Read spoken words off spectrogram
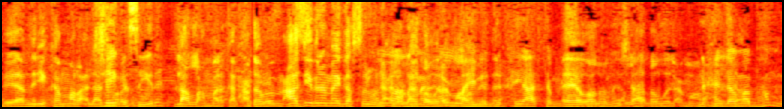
في أمريكا مرة علاج شيء؟ قبل. لا اللهم لك الحمد. معازيبنا ما يقصرون يعني. الله يطول الله عمرهم. يمد. بحياتهم ويحفظهم والله، الله الله. يطول عمرهم. نحن لو ما الله. بهم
